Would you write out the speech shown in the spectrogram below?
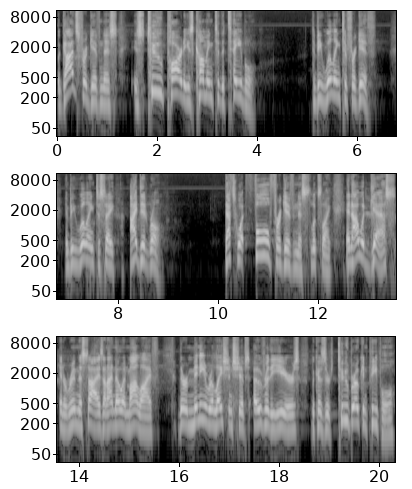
But God's forgiveness is two parties coming to the table to be willing to forgive and be willing to say, I did wrong. That's what full forgiveness looks like. And I would guess in a room this size, and I know in my life, there are many relationships over the years because there's two broken people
